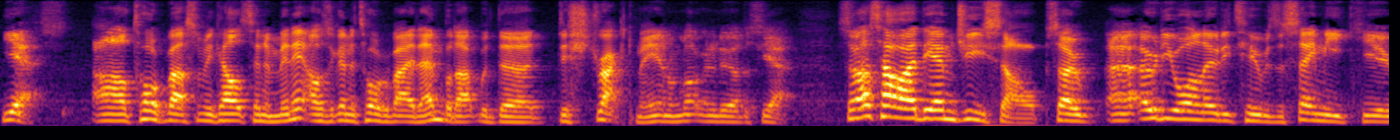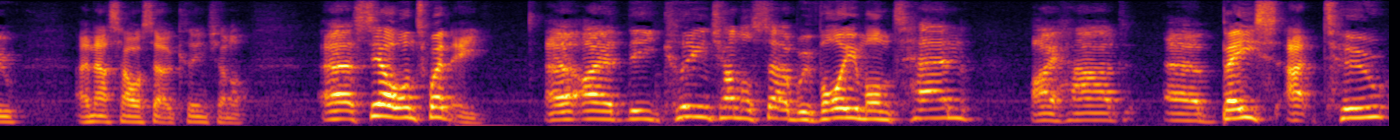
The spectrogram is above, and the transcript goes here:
yes, I'll talk about something else in a minute. I was going to talk about it then, but that would uh, distract me, and I'm not going to do that just yet. So that's how I had the MG set up. So uh, OD1 and OD2 was the same EQ, and that's how I set up clean channel. Uh, CR120. Uh, I had the clean channel set up with volume on 10. I had uh, bass at 2.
